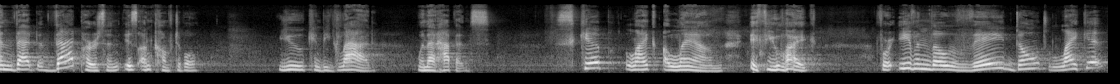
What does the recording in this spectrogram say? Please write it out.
and that that person is uncomfortable. You can be glad when that happens. Skip like a lamb if you like, for even though they don't like it,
